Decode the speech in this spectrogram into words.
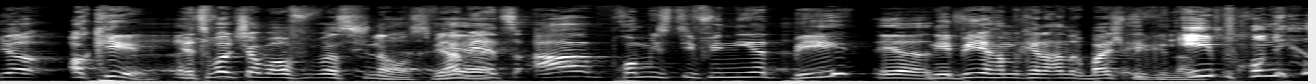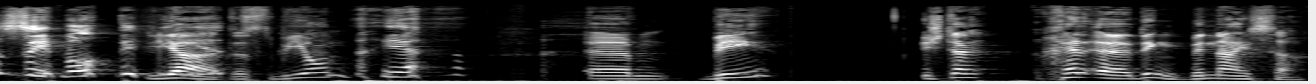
Ja, okay. Jetzt wollte ich aber auf was hinaus. Wir haben Ja. ja jetzt A, Promis definiert, B. Ja. Nee, B haben wir keine andere Beispiele genannt. E-Promi hast du eben auch definiert. ja, das ist Bion. Ja. Ähm, B, ich denke, äh, Ding, Benicer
